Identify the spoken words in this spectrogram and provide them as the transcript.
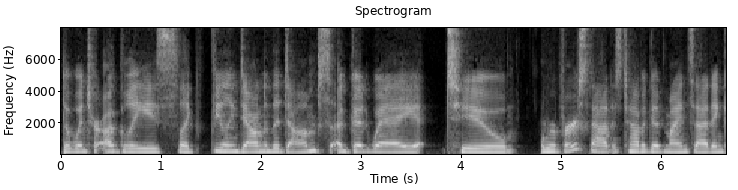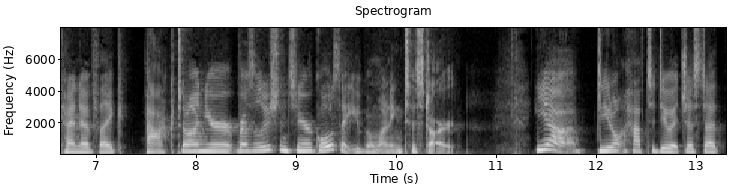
the winter uglies, like feeling down in the dumps, a good way to reverse that is to have a good mindset and kind of like act on your resolutions and your goals that you've been wanting to start. Yeah, You don't have to do it just at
